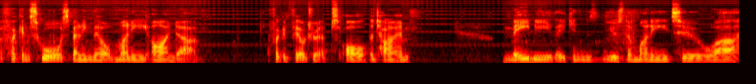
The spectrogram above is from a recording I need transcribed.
fucking school spending their money on uh, freaking field trips all the time, maybe they can use the money to uh,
